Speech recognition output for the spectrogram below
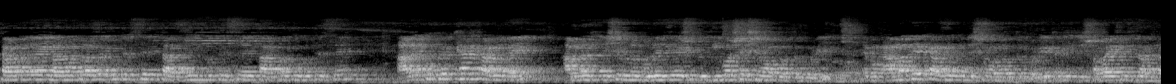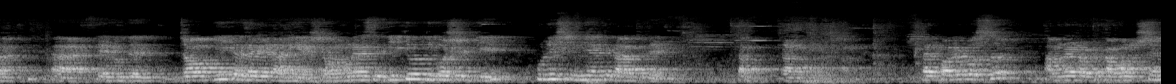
কারণে রানা প্লাজা ঘটেছে তাজরিন ঘটেছে তারপর ঘটেছে আরেক অপেক্ষার কারণে আমরা যদি সেগুলো ভুলে যেয়ে শুধু দিবসে সীমাবদ্ধ করি এবং আমাদের কাজের মধ্যে সীমাবদ্ধ করি, এটা যদি সবাই যদি আমরা এর মধ্যে জবাব দিয়ে জবাবদিহিতার জায়গায় নিয়ে আসি, আমার মনে আছে দ্বিতীয় দিবসের দিন পুলিশ ইন্ডিয়ানকে দাঁড়াতে দেয়নি তা- রানা প্লাজার সামনে। তার পরের বছর আমরা doctor Kamal Hossain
